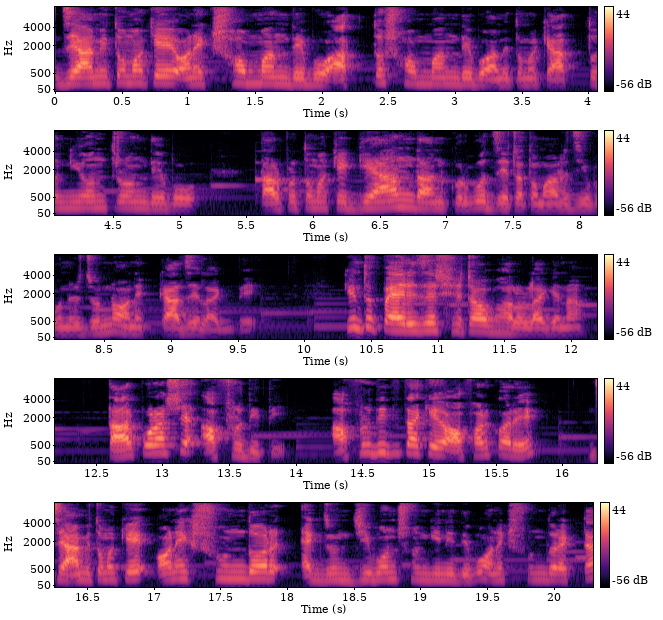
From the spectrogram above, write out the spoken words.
যে, আমি তোমাকে অনেক সম্মান দেব, আত্মসম্মান দেব, আমি তোমাকে আত্মনিয়ন্ত্রণ দেব, তারপর তোমাকে জ্ঞান দান করব, যেটা তোমার জীবনের জন্য অনেক কাজে লাগবে। কিন্তু প্যারিসের সেটাও ভালো লাগে না। তারপর আসে আফ্রোদিতি। আফ্রোদিতি তাকে অফার করে যে আমি তোমাকে অনেক সুন্দর একজন জীবন সঙ্গিনী দেব, অনেক সুন্দর একটা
